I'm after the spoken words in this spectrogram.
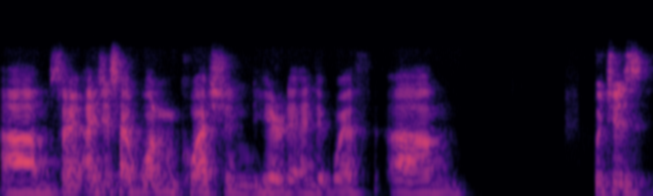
Um, so I, I, just have one question here to end it with, um, which is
